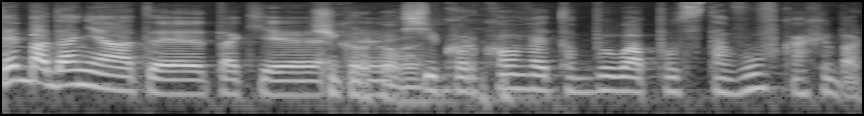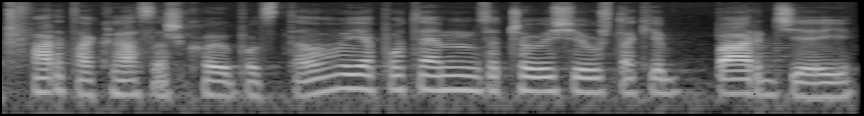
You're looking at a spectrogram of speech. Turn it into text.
te badania te takie sikorkowe, sikorkowe to była podstawówka, chyba czwarta klasa szkoły podstawowej, a potem zaczęły się już takie bardziej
